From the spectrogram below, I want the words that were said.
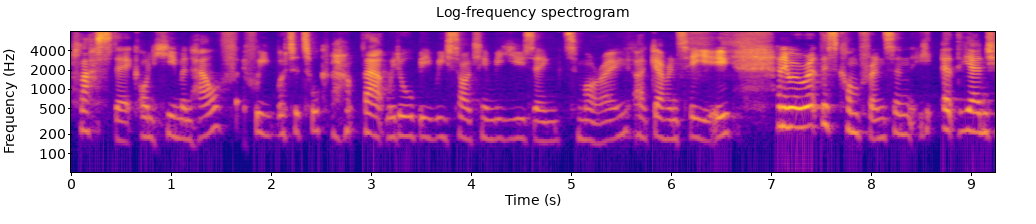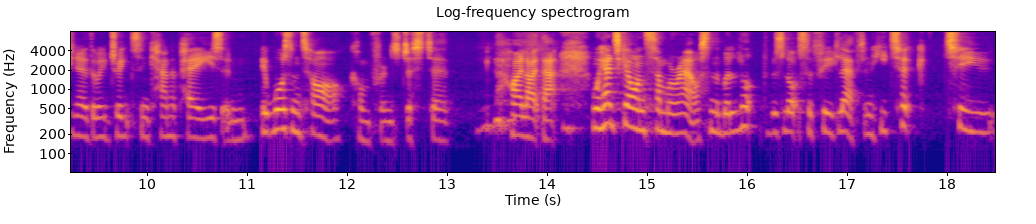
plastic on human health. If we were to talk about that, we'd all be recycling, reusing tomorrow, I guarantee you. Anyway, we were at this conference, and at the end, you know, there were drinks and canapes, and it wasn't our conference, just to highlight that. We had to go on somewhere else, and there were lot, there was lots of food left, and he took two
